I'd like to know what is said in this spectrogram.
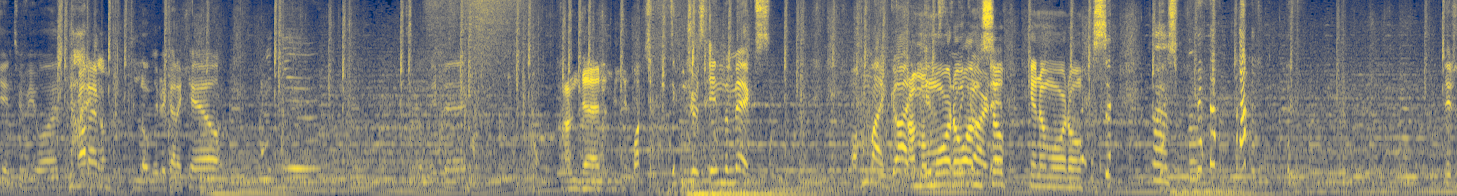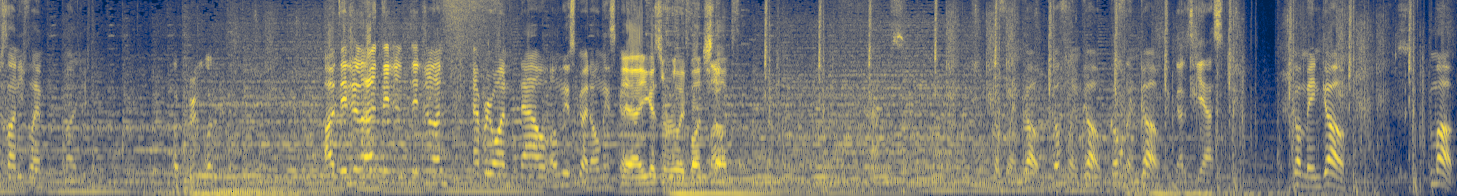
Getting 2v1. Got him. Maybe got a kill. Kill me. I'm dead. Watch it. Dangerous in the mix. Oh my god. I'm immortal. I'm so instantly fucking immortal. Yes, Dangerous on you, Flame. On you. Oh, Grim, look. Oh, Dangerous on, Dangerous, Dangerous on everyone now. Only squid, only squid. Yeah, you guys are really bunched up. Go Flame, go. Go Flame, go. Go Flame, go. That's yes. Go, main, go. Come up.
